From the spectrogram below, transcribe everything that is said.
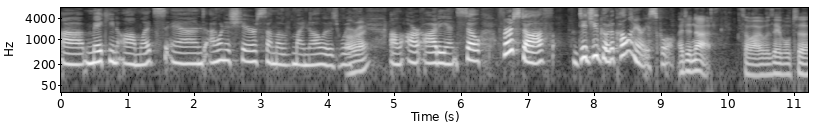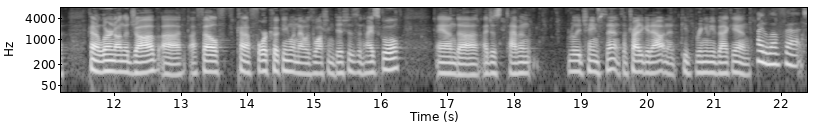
uh, making omelets, and I want to share some of my knowledge with right. um, our audience. So first off, did you go to culinary school? I did not. So I was able to kind of learn on the job. Uh, I fell f- kind of for cooking when I was washing dishes in high school, and uh, I just haven't really changed since. I've tried to get out, and it keeps bringing me back in. I love that.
